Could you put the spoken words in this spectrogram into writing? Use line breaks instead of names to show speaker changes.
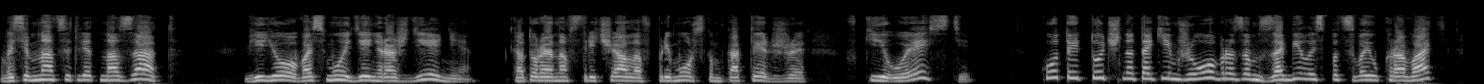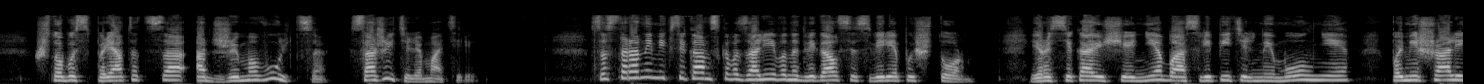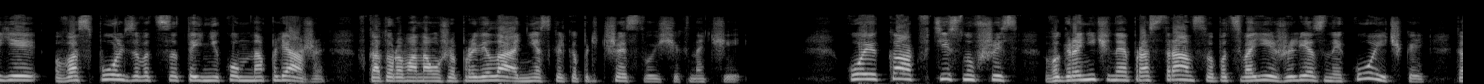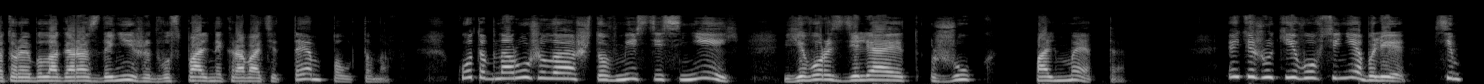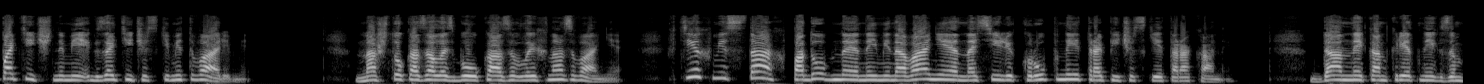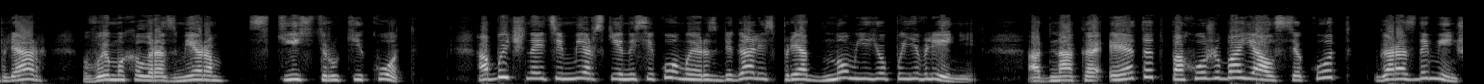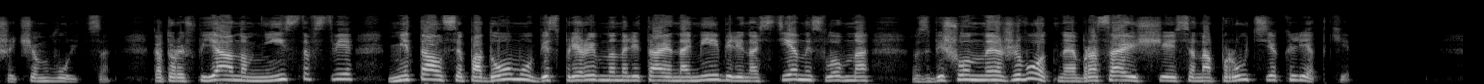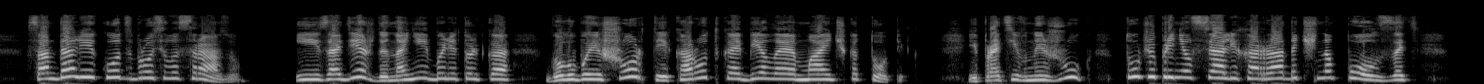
Восемнадцать лет назад, в ее восьмой день рождения, который она встречала в приморском коттедже в Ки-Уэсте, Котой точно таким же образом забилась под свою кровать, чтобы спрятаться от Джима Вульца, сожителя матери. Со стороны Мексиканского залива надвигался свирепый шторм и рассекающее небо ослепительные молнии помешали ей воспользоваться тайником на пляже, в котором она уже провела несколько предшествующих ночей. Кое-как втиснувшись в ограниченное пространство под своей железной коечкой, которая была гораздо ниже двуспальной кровати Темплтонов, Кот обнаружила, что вместе с ней его разделяет жук пальметта. Эти жуки вовсе не были симпатичными экзотическими тварями, на что, казалось бы, указывало их название. В тех местах подобное наименование носили крупные тропические тараканы. Данный конкретный экземпляр вымахал размером с кисть руки кот. Обычно эти мерзкие насекомые разбегались при одном ее появлении, Однако этот, похоже, боялся кот гораздо меньше, чем Вульца, который в пьяном неистовстве метался по дому, беспрерывно налетая на мебель и на стены, словно взбешенное животное, бросающееся на прутья клетки. Сандалии кот сбросила сразу, и из одежды на ней были только голубые шорты и короткая белая маечка-топик и противный жук тут же принялся лихорадочно ползать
